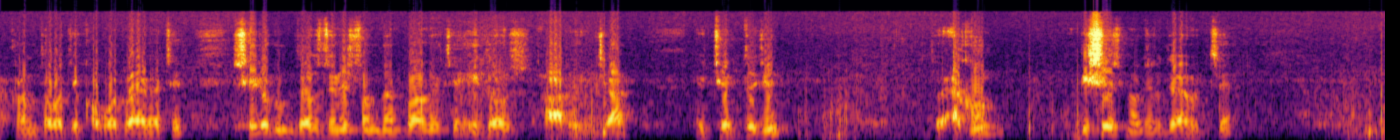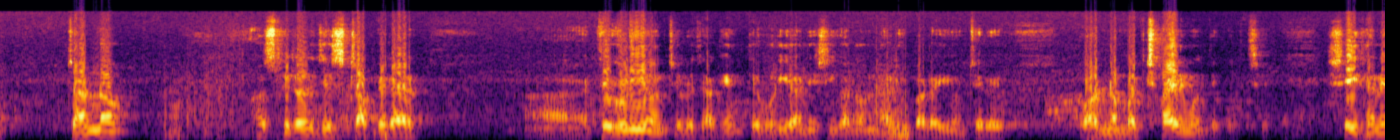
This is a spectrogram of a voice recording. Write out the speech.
আক্রান্ত হওয়ার যে খবর পাওয়া গেছে, সেরকম দশজনের সন্ধান পাওয়া গেছে, এই দশ আর এই চার, এই চোদ্দ জন। তো এখন বিশেষ নজর দেওয়া হচ্ছে চারনক হসপিটালের যে স্টাফেরা তেঘড়িয়া অঞ্চলে থাকেন তেঘড়িয়া নিশিকানন ঢালিপাড়া এই অঞ্চলে ওয়ার্ড নাম্বার ছয়ের মধ্যে পড়ছে। সেইখানে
